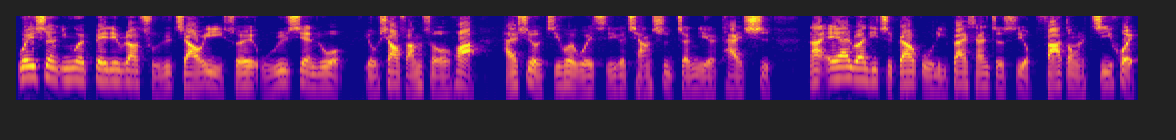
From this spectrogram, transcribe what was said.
威盛因为被列入到处日交易，所以五日线如果有效防守的话，还是有机会维持一个强势整理的态势。那 AI 软体指标股礼拜三则是有发动的机会，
